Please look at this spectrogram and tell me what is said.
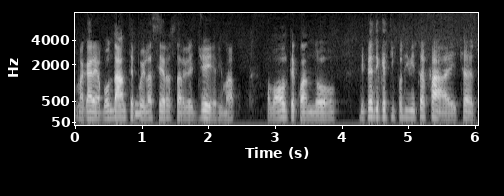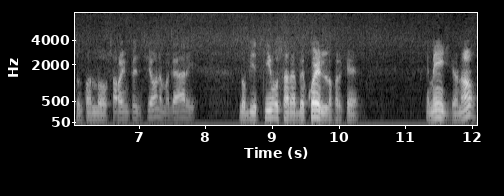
magari abbondante e poi la sera stare leggeri, ma a volte quando dipende che tipo di vita fai, certo, quando sarò in pensione magari l'obiettivo sarebbe quello perché è meglio, no?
